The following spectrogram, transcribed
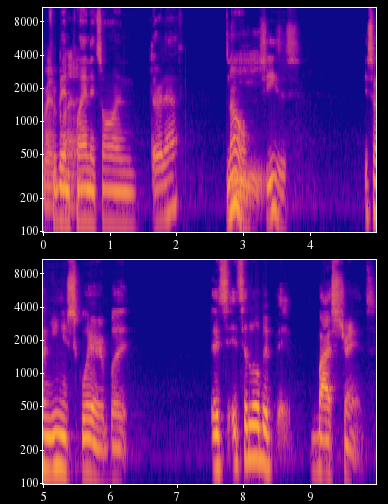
Forbidden, Forbidden Planet. Planet's on Third Ave? No, Ye- Jesus, it's on Union Square, but it's it's a little bit by Strand's.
